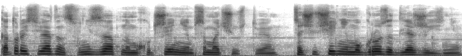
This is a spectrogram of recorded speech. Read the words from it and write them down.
который связан с внезапным ухудшением самочувствия, с ощущением угрозы для жизни,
